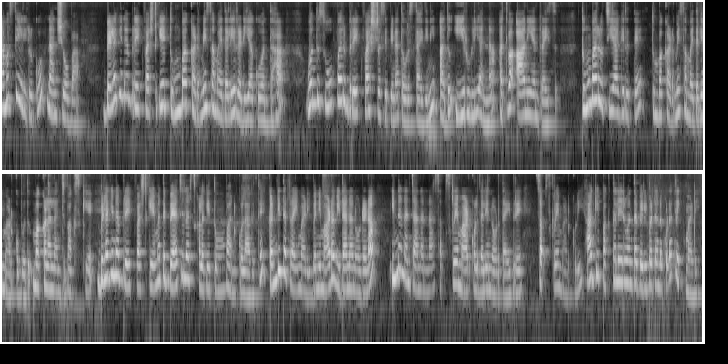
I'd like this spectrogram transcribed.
ನಮಸ್ತೆ ಎಲ್ರಿಗೂ, ನಾನು ಶೋಭಾ. ಬೆಳಗಿನ ಬ್ರೇಕ್ಫಾಸ್ಟ್ಗೆ ತುಂಬ ಕಡಿಮೆ ಸಮಯದಲ್ಲಿ ರೆಡಿಯಾಗುವಂತಹ ಒಂದು ಸೂಪರ್ ಬ್ರೇಕ್ಫಾಸ್ಟ್ ರೆಸಿಪಿನ ತೋರಿಸ್ತಾ ಇದ್ದೀನಿ. ಅದು ಈರುಳ್ಳಿ ಅನ್ನ ಅಥವಾ ಆನಿಯನ್ ರೈಸ್. ತುಂಬ ರುಚಿಯಾಗಿರುತ್ತೆ, ತುಂಬ ಕಡಿಮೆ ಸಮಯದಲ್ಲಿ ಮಾಡ್ಕೋಬೋದು. ಮಕ್ಕಳ ಲಂಚ್ ಬಾಕ್ಸ್ಗೆ, ಬೆಳಗಿನ ಬ್ರೇಕ್ಫಾಸ್ಟ್ಗೆ ಮತ್ತು ಬ್ಯಾಚುಲರ್ಸ್ಗಳಿಗೆ ತುಂಬ ಅನುಕೂಲ ಆಗುತ್ತೆ. ಖಂಡಿತ ಟ್ರೈ ಮಾಡಿ. ಬನ್ನಿ, ಮಾಡೋ ವಿಧಾನ ನೋಡೋಣ. ಇನ್ನು ನನ್ನ ಚಾನಲ್ನ ಸಬ್ಸ್ಕ್ರೈಬ್ ಮಾಡ್ಕೊಳ್ಳೋದಲ್ಲಿ ನೋಡ್ತಾ ಇದ್ದರೆ ಸಬ್ಸ್ಕ್ರೈಬ್ ಮಾಡ್ಕೊಳ್ಳಿ. ಹಾಗೆ ಪಕ್ಕದಲ್ಲಿರುವಂಥ ಬೆಲ್ ಬಟನ್ ಕೂಡ ಕ್ಲಿಕ್ ಮಾಡಿ.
